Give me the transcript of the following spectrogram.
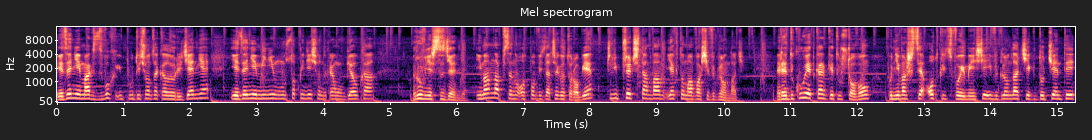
Jedzenie maks 2,5 tysiąca kalorii dziennie, jedzenie minimum 150 gramów białka również codziennie. I mam napisaną odpowiedź, dlaczego to robię, czyli przeczytam wam, jak to ma właśnie wyglądać. Redukuję tkankę tłuszczową, ponieważ chcę odkryć swoje mięśnie i wyglądać jak docięty,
